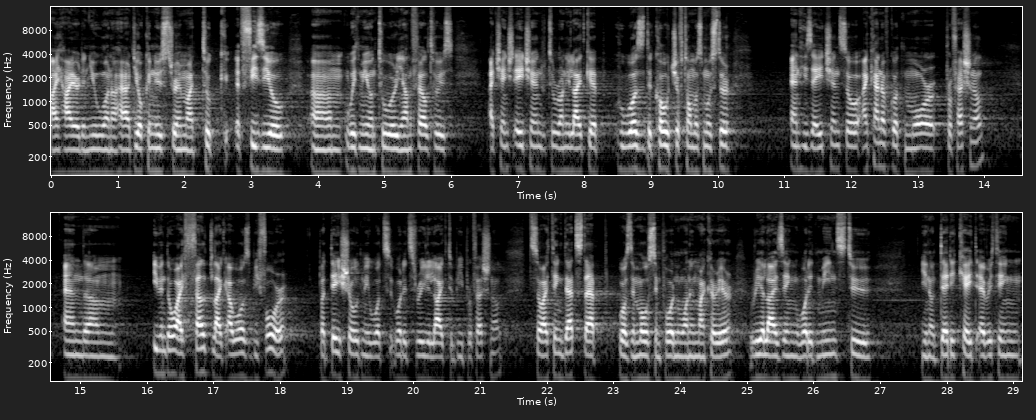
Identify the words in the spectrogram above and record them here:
I hired a new one. I hired Joakim Nyström. I took a physio um, with me on tour, Jan Veldhuis. I changed agent to Ronnie Leitgeb, who was the coach of Thomas Muster and his agent. So I kind of got more professional. And um, even though I felt like I was before, but they showed me what's, what it's really like to be professional. So I think that step was the most important one in my career, realizing what it means to, you know, dedicate everything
